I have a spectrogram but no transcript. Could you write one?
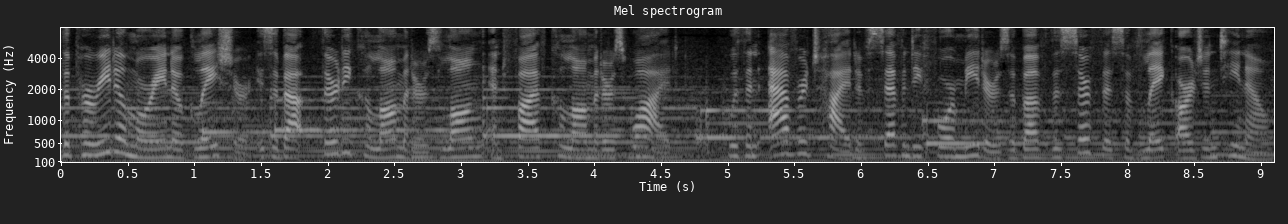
The Perito Moreno Glacier is about 30 kilometers long and 5 kilometers wide, with an average height of 74 meters above the surface of Lake Argentino.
